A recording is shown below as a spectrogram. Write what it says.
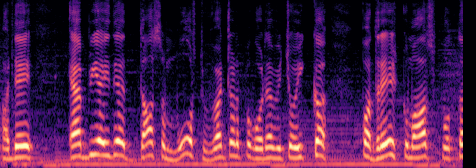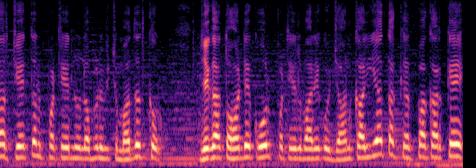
ਸਾਡੇ FBI ਦੇ 10 ਮੋਸਟ ਵਾਂਟਡ ਭਗੌੜਿਆਂ ਵਿੱਚੋਂ ਇੱਕ। ਭਦਰੇਸ਼ ਕੁਮਾਰ ਸਪੁੱਤਰ ਚੇਤਨ ਪਟੇਲ ਨੂੰ ਲੱਭਣ ਵਿੱਚ ਮਦਦ ਕਰੋ। ਜੇਕਰ ਤੁਹਾਡੇ ਕੋਲ ਪਟੇਲ ਬਾਰੇ ਕੋਈ ਜਾਣਕਾਰੀ ਹੈ, ਤਾਂ ਕਿਰਪਾ ਕਰਕੇ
